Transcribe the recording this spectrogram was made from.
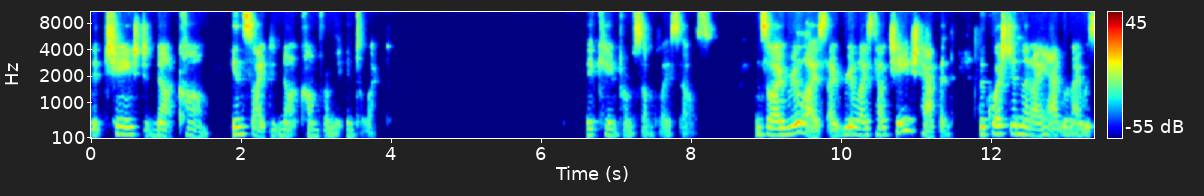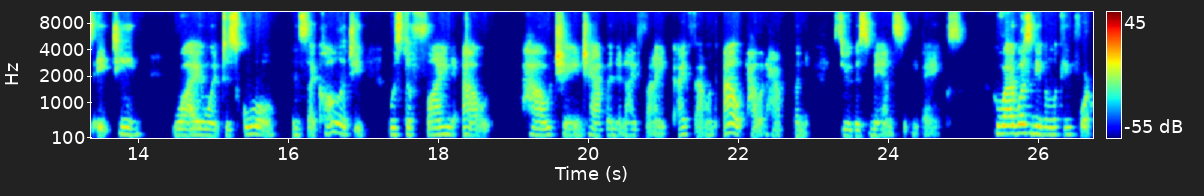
that change did not come. Insight did not come from the intellect. It came from someplace else. And so I realized, I realized how change happened. The question that I had when I was 18, why I went to school in psychology, was to find out how change happened. And I find I found out how it happened through this man, Sydney Banks, who I wasn't even looking for,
